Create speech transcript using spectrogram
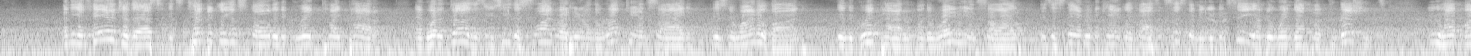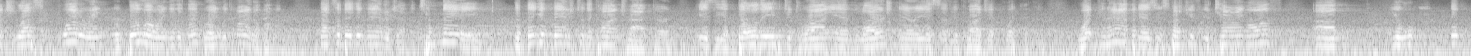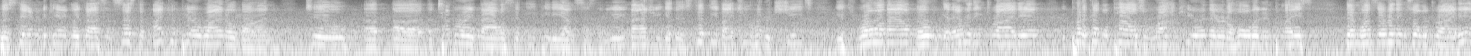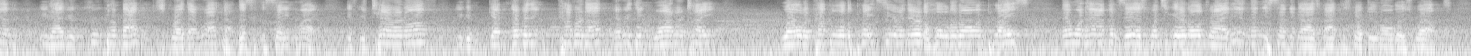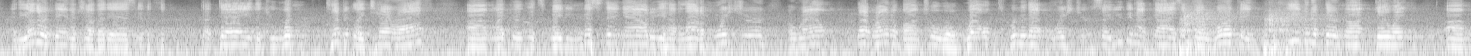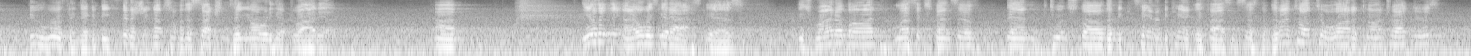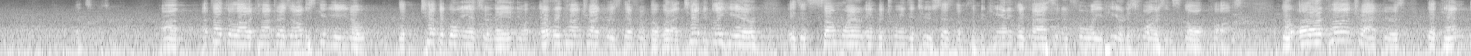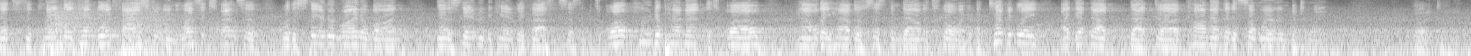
And the advantage of this, it's typically installed in a grid type pattern. And what it does is you see the slide right here on the left hand side is the Rhinobond in the grid pattern. On the right hand side is a standard mechanically fastened system. And you can see under wind uplift conditions, you have much less fluttering or billowing in the membrane with Rhinobond. That's a big advantage of it. To me, the big advantage to the contractor is the ability to dry in large areas of your project quickly. What can happen is, especially if you're tearing off, um, you, the standard mechanically fastened system, I compare Rhinobond to a, a, a, temporary ballasted EPDM system. You imagine you get those 50 by 200 sheets, you throw them out, over, get everything dried in, you put a couple piles of rock here and there to hold it in place. Then once everything's all dried in, you have your crew come back and spread that rock out. This is the same way. If you're tearing off, you can get everything covered up, everything watertight, weld a couple of the plates here and there to hold it all in place. Then what happens is, once you get it all dried in, then you send the guys back to start doing all those welds. And the other advantage of it is, if it's a, day that you wouldn't typically tear off, um, like it's maybe misting out or you have a lot of moisture around, that Rhinobond tool will weld through that moisture. So you can have guys up there working, even if they're not doing um, new roofing. They can be finishing up some of the sections that you already have dried in. Um, the other thing I always get asked is, is Rhinobond less expensive than to install the standard mechanically fastened systems? And I talk to a lot of contractors. That's, um, I talk to a lot of contractors, and I'll just give you, you know, the typical answer. They, you know, every contractor is different, but what I typically hear is it's somewhere in between the two systems, the mechanically fastened and fully adhered as far as installed costs. There are contractors that can that's the claim they can do it faster and less expensive with a standard Rhinobond than a standard mechanically fastened system. It's all crew dependent. It's all how they have their system down installing it. But typically, I get that that uh, comment that it's somewhere in between. Go ahead, Tony.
